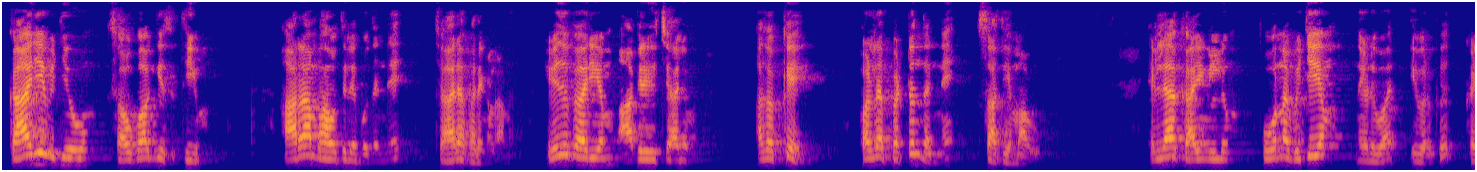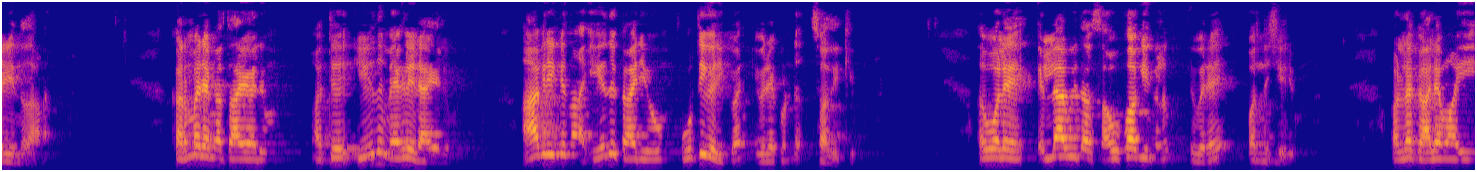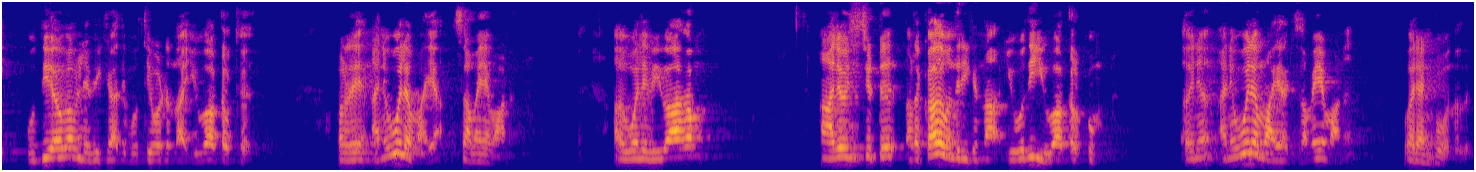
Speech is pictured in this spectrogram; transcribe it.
കാര്യവിജയവും സൗഭാഗ്യസിദ്ധിയും ആറാം ഭാവത്തിലെ ബുധന്റെ ചാരഫലങ്ങളാണ്. ഏതു കാര്യം ആഗ്രഹിച്ചാലും അതൊക്കെ വളരെ പെട്ടെന്ന് തന്നെ സാധ്യമാകും. എല്ലാ കാര്യങ്ങളിലും പൂർണ വിജയം നേടുവാൻ ഇവർക്ക് കഴിയുന്നതാണ്. കർമ്മരംഗത്തായാലും മറ്റ് ഏത് മേഖലയിലായാലും ആഗ്രഹിക്കുന്ന ഏത് കാര്യവും പൂർത്തീകരിക്കുവാൻ ഇവരെ കൊണ്ട് സാധിക്കും. അതുപോലെ എല്ലാവിധ സൗഭാഗ്യങ്ങളും ഇവരെ വന്നു ചേരും. വളരെ കാലമായി ഉദ്യോഗം ലഭിക്കാതെ ബുദ്ധിമുട്ടുന്ന യുവാക്കൾക്ക് വളരെ അനുകൂലമായ സമയമാണ്. അതുപോലെ വിവാഹം ആലോചിച്ചിട്ട് നടക്കാതെ വന്നിരിക്കുന്ന യുവതി യുവാക്കൾക്കും അതിന് അനുകൂലമായ ഒരു സമയമാണ് വരാൻ പോകുന്നത്.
